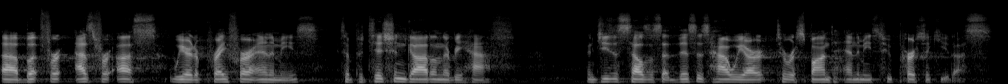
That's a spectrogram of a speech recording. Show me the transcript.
Uh, but for, as for us, we are to pray for our enemies, to petition God on their behalf. And Jesus tells us that this is how we are to respond to enemies who persecute us.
